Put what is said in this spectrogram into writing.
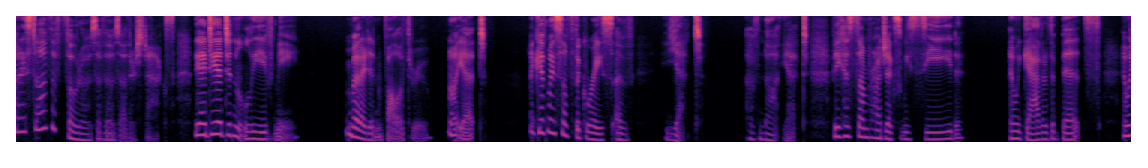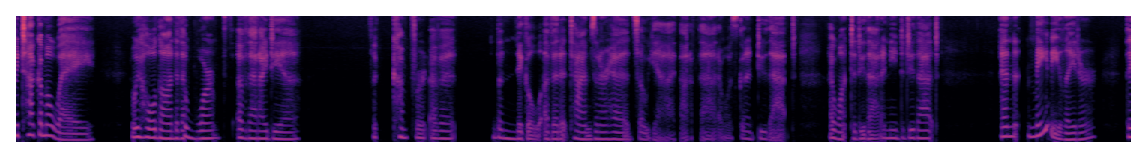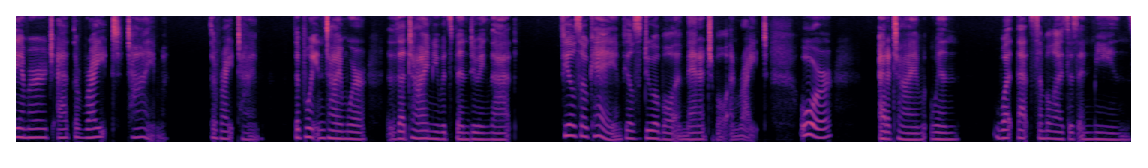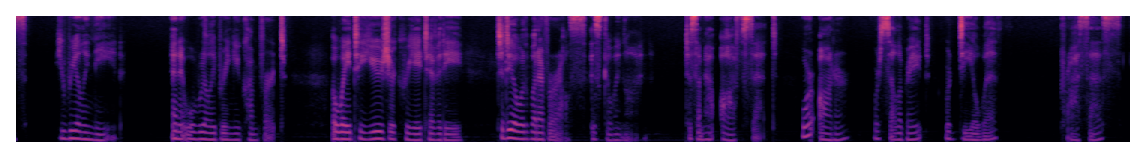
But I still have the photos of those other stacks. The idea didn't leave me, but I didn't follow through. Not yet. I give myself the grace of yet, of not yet, because some projects we seed and we gather the bits and we tuck them away and we hold on to the warmth of that idea, the comfort of it, the niggle of it at times in our heads. Oh, yeah, I thought of that. I was going to do that. I want to do that. I need to do that. And maybe later they emerge at the right time, the right time, the point in time where the time you would spend doing that feels okay and feels doable and manageable and right. Or at a time when what that symbolizes and means you really need, and it will really bring you comfort, a way to use your creativity to deal with whatever else is going on, to somehow offset or honor or celebrate or deal with, process,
